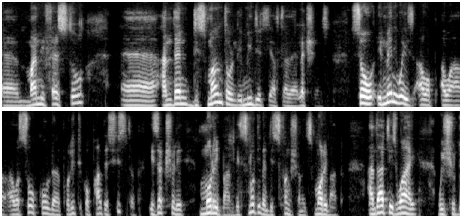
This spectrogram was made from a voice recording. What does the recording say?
uh, manifesto, uh, and then dismantled immediately after the elections. So in many ways, our, our, our so-called political party system is actually moribund. It's not even dysfunctional, it's moribund and that is why we should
